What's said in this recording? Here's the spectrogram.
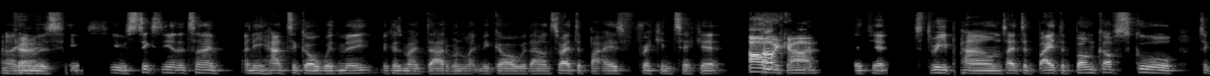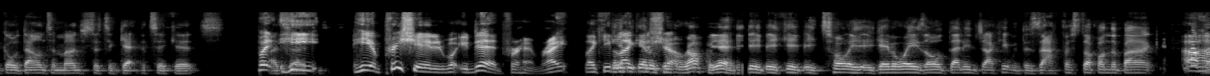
and he was he was he was 16 at the time, and he had to go with me because my dad wouldn't let me go without. So I had to buy his freaking ticket. Oh, my god. Ticket. Three pounds. I had to I had to bunk off school to go down to Manchester to get the tickets. But I'd he he appreciated what you did for him, right? Like he He liked the show. rocker. Yeah, he, he, he, he totally he gave away his old denim jacket with the Zappa stuff on the back, Uh-huh.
